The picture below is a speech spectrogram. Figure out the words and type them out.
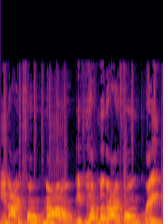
an iPhone. Now, I don't, if you have another iPhone, great.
